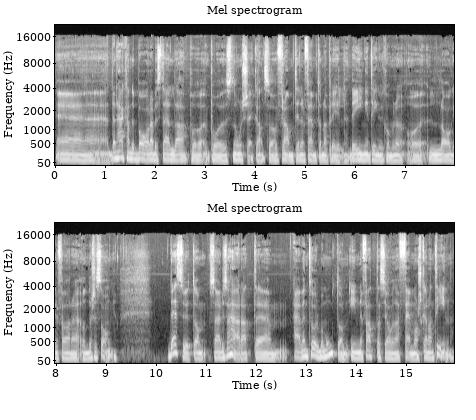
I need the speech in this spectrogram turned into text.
Eh, den här kan du bara beställa på, på Snowcheck, alltså fram till den 15 april. Det är ingenting vi kommer att, lagerföra under säsong. Dessutom så är det så här att eh, även turbomotorn innefattas av den här femårsgarantin.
